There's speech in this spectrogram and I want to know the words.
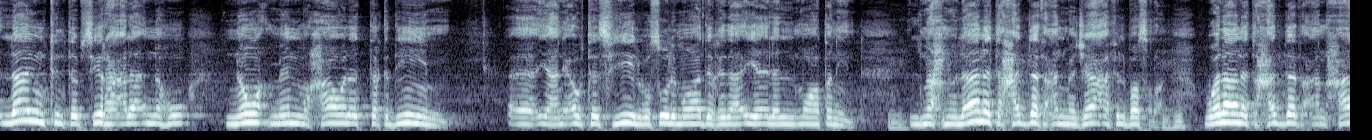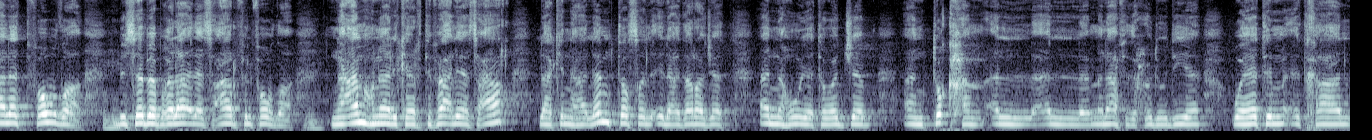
لا يمكن تفسيرها على أنه نوع من محاولة تقديم آه، يعني أو تسهيل وصول المواد الغذائية إلى المواطنين. نحن لا نتحدث عن مجاعة في البصرة ولا نتحدث عن حالة فوضى بسبب غلاء الأسعار في الفوضى. نعم هنالك ارتفاع للأسعار لكنها لم تصل إلى درجة أنه يتوجب أن تقحم المنافذ الحدودية ويتم إدخال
